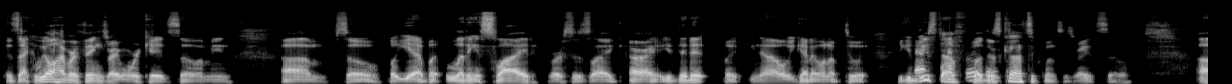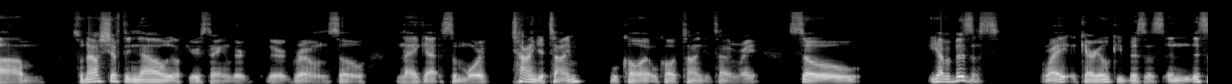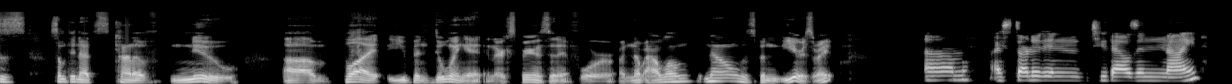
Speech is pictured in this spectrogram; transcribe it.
exactly, we all have our things right when we're kids. So I mean, um, so but yeah, but letting it slide versus like, all right, you did it, but you know you got to own up to it. You can That's do stuff, absolutely. but there's consequences, right? So, um, so now shifting now, like you're saying, they're they're grown. So now you got some more time to time. We'll call it we'll call it time to time, right? So you have a business, right? A karaoke business, and this is something that's kind of new. Um, but you've been doing it and are experiencing it for a number. How long now? It's been years, right? Um, I started in 2009.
